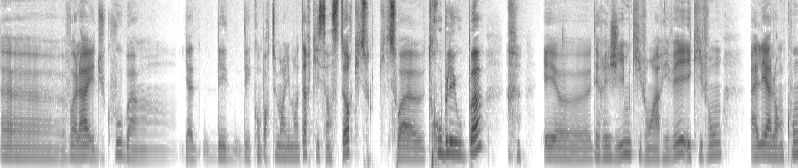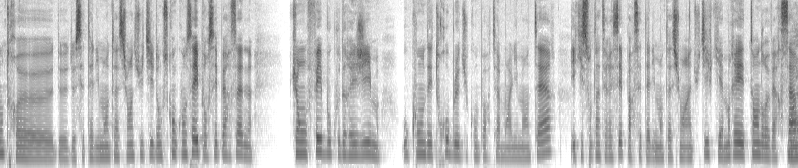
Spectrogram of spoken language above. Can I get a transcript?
voilà, et du coup, ben il y a des, des, comportements alimentaires qui s'instaurent, qu'ils soient troublés ou pas, et des régimes qui vont arriver et qui vont aller à l'encontre euh, de, cette alimentation intuitive. Donc ce qu'on conseille pour ces personnes qui ont fait beaucoup de régimes ou qui ont des troubles du comportement alimentaire et qui sont intéressés par cette alimentation intuitive, qui aimeraient tendre vers ça,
